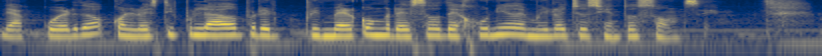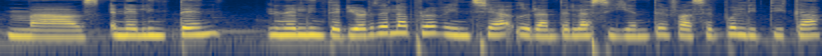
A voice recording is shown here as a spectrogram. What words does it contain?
de acuerdo con lo estipulado por el primer Congreso de junio de 1811. Mas, en el intento en el interior de la provincia, durante la siguiente fase política,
